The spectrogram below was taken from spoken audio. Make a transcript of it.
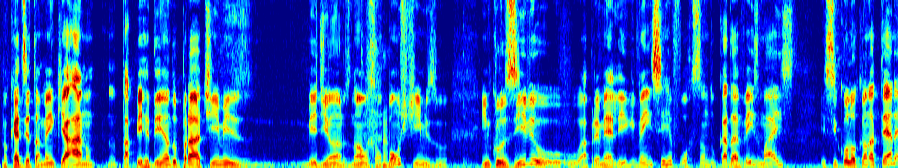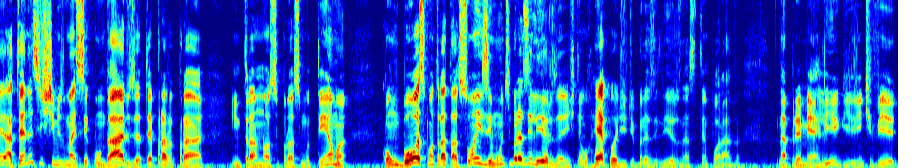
não quer dizer também que ah, não, não tá perdendo para times medianos, não, são bons times. O, inclusive o, a Premier League vem se reforçando cada vez mais e se colocando até, né, até nesses times mais secundários e até para entrar no nosso próximo tema, com boas contratações e muitos brasileiros. Né? A gente tem um recorde de brasileiros nessa temporada na Premier League. A gente vê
